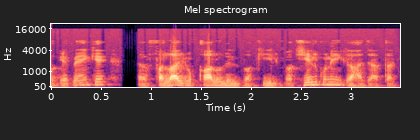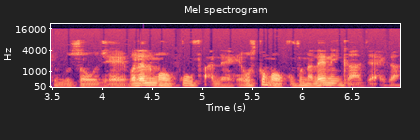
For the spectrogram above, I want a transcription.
कहते हैं कि फला युकाल वकील वकील को नहीं कहा जाता कि वो जौज है, वलल मौकूफ अलह है, उसको मौकूफ अलह नहीं कहा जाएगा,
